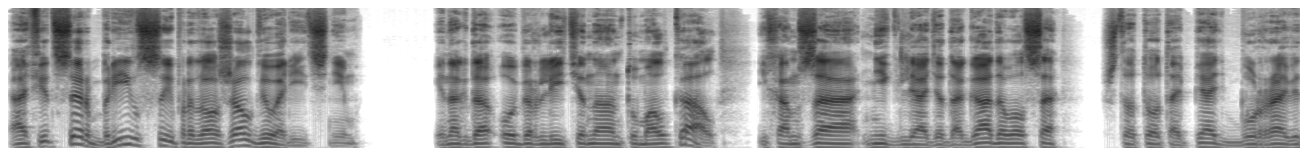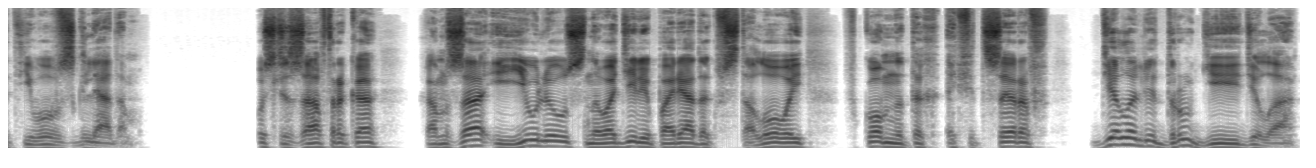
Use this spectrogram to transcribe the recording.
а офицер брился и продолжал говорить с ним. Иногда обер-лейтенант умолкал, и Хамза, не глядя, догадывался, что тот опять буравит его взглядом. После завтрака Хамза и Юлиус наводили порядок в столовой, в комнатах офицеров, делали другие дела.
